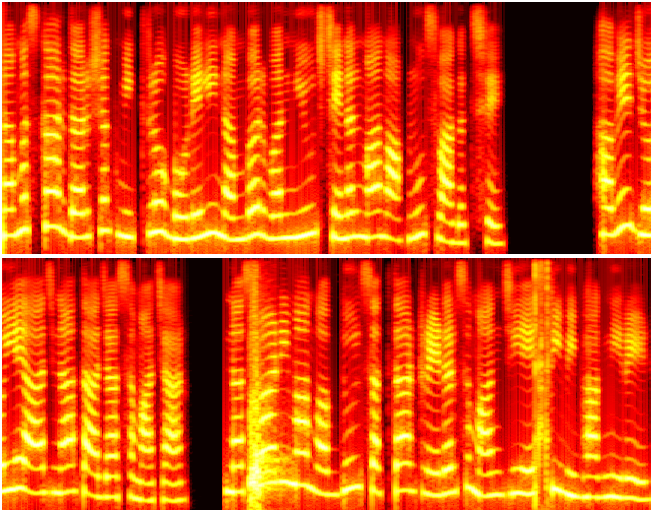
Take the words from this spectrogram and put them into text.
નમસ્કાર દર્શક મિત્રો, બોડેલી નંબર વન ન્યૂઝ ચેનલમાં આપનું સ્વાગત છે. હવે જોઈએ આજના તાજા સમાચાર. નસવાડીમાં અબ્દુલ સત્તાર ટ્રેડર્સ માંગ જીએસટી વિભાગની રેડ.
